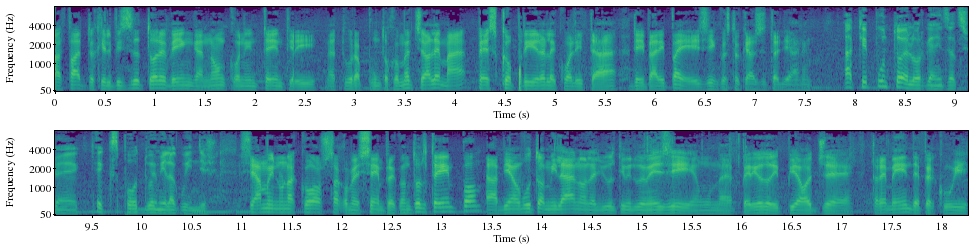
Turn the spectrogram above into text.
al fatto che il visitatore venga non con intenti di natura appunto commerciale ma per scoprire le qualità dei vari paesi, in questo caso italiani. A che punto è l'organizzazione Expo 2015? Siamo in una corsa come sempre contro il tempo, abbiamo avuto a Milano negli ultimi due mesi un periodo di piogge tremende per cui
